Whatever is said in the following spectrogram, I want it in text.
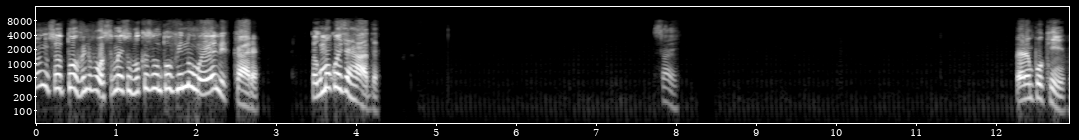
Eu não sei, eu tô ouvindo você, mas o Lucas não tô ouvindo ele, cara. Tem alguma coisa errada. Sai. Espera um pouquinho.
